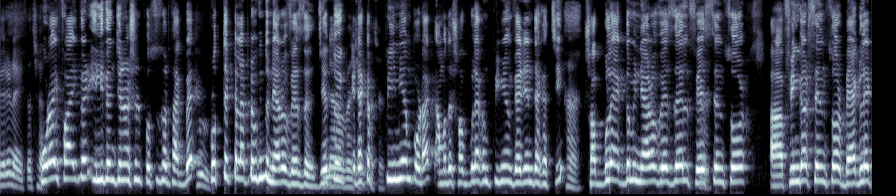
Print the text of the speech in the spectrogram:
ভেরি নাইস আচ্ছা। এর ইলেভেন জেনারেশন প্রসেসর থাকবে। প্রত্যেকটা ল্যাপটপ কিন্তু ন্যারো ভেজেল যেহেতু এটা একটা আচ্ছা। প্রিমিয়াম প্রোডাক্ট আমাদের সবগুলো এখন প্রিমিয়াম ভ্যারিয়েন্ট দেখাচ্ছি। হ্যাঁ। সবগুলো একদমই narrow bezel face sensor finger sensor backlit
